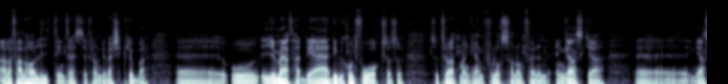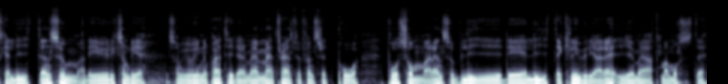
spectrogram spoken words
i alla fall ha lite intresse från diverse klubbar. Eh, och I och med att det är division 2 också så, så tror jag att man kan få loss honom för en, en ganska, eh, ganska liten summa. Det är ju liksom det som vi var inne på här tidigare med, med transferfönstret på, på sommaren så blir det lite klurigare i och med att man måste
